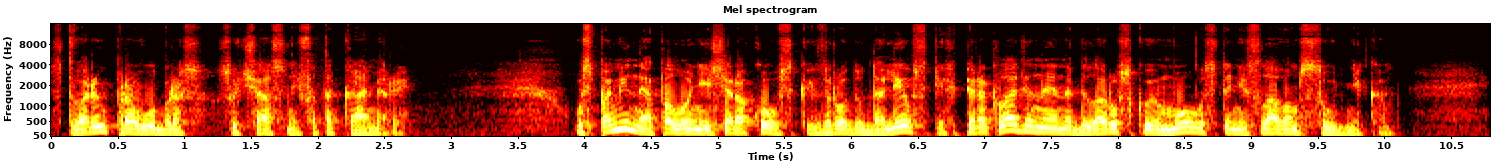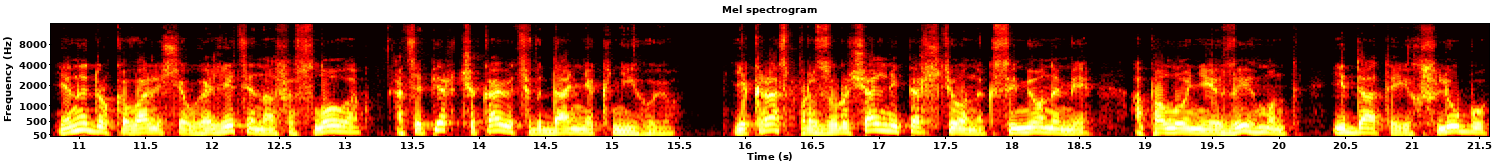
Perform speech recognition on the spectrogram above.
стварыў правобраз сучаснай фотокамеры. Успаміны апалоніі сераковскай з роду далеўскіх перакладзеныя на беларускую мову станіславам суднікам. Яны друкаваліся ў газеце наша слова, а цяпер чакаюць выдання кнігаю. Якраз праз заручальны пярсцёнак з імёнамі апалонія зыгмунд і дата іх шлюбу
